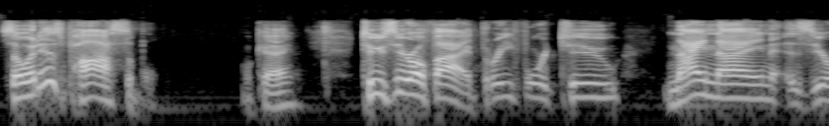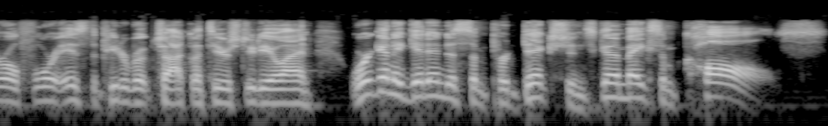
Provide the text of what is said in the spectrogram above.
So it is possible. Okay. 205 342 9904 is the Peterbrooke Chocolatier studio line. We're going to get into some predictions, going to make some calls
